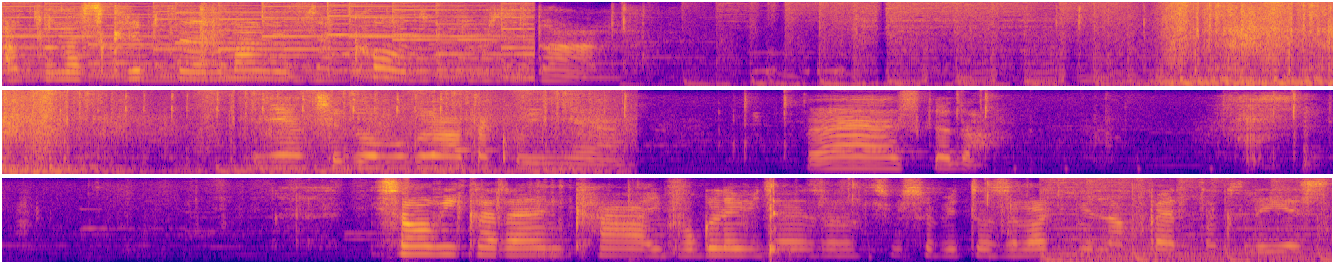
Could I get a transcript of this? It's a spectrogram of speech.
A tu na skrypt normalny za kod Nie wiem, czy go w ogóle atakuje mnie. Eee, zgoda. Niesamowita ręka i w ogóle widziałem, zobaczmy sobie to zamknij Lamperta, który jest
